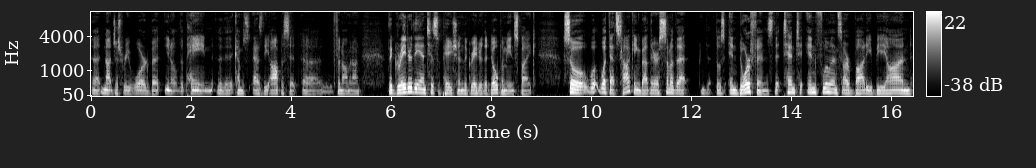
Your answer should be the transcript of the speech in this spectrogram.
uh, not just reward, but you know the pain that comes as the opposite uh, phenomenon. The greater the anticipation, the greater the dopamine spike. So w- what that's talking about there is some of that th- those endorphins that tend to influence our body beyond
